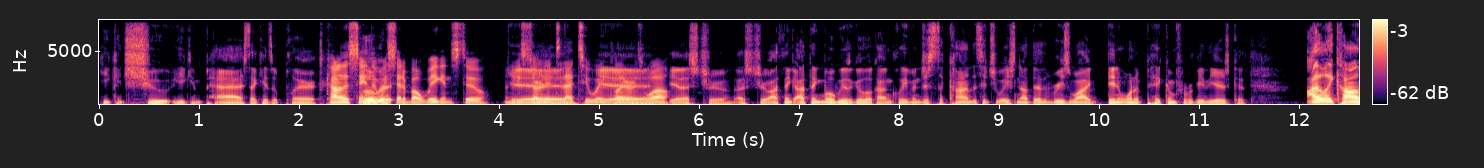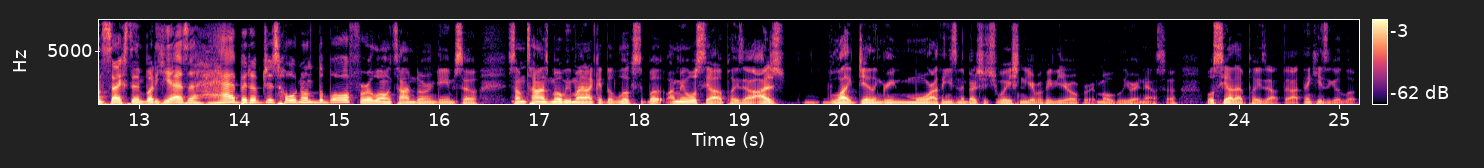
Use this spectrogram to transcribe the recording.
He can shoot. He can pass. That kid's a player. It's kind of the same thing we said about Wiggins too. And he's turning into that two way player as well. Yeah, that's true. That's true. I think I think Mobley is a good look out in Cleveland. Just the kind of the situation out there. The reason why I didn't want to pick him for rookie of the year is because I like Collin Sexton, but he has a habit of just holding on to the ball for a long time during games. So sometimes Mobley might not get the looks, but I mean, we'll see how it plays out. I just like Jalen Green more. I think he's in a better situation to get rookie of the year over at Mobley right now. So we'll see how that plays out, though. I think he's a good look.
